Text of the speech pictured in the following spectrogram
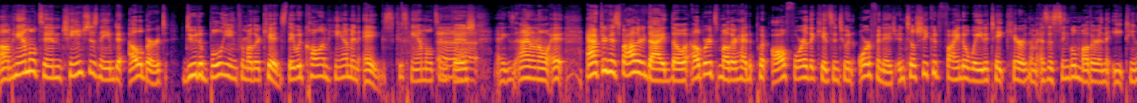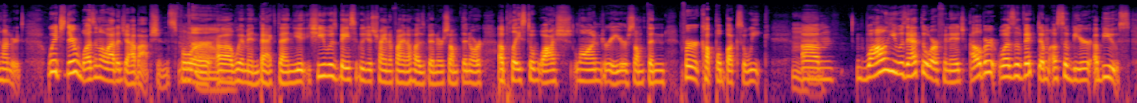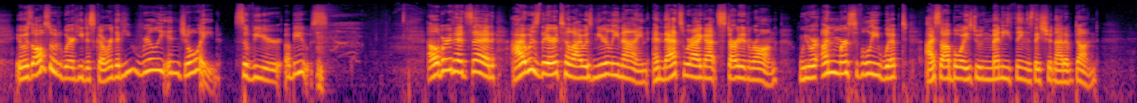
Um, Hamilton changed his name to Albert due to bullying from other kids. They would call him Ham and Eggs because Hamilton fish Uh. eggs. I don't know. It, after his father died, though, Albert's mother had to put all four of the kids into an orphanage until she could find a way to take care of them as a single mother in the 1800s. Which there wasn't a lot of job options for No. uh, women back then. You, she was basically just trying to find a husband or something, or a place to wash laundry or something for a couple bucks a week. Mm. Um, while he was at the orphanage, Albert was a victim of severe abuse. It was also where he discovered that he really enjoyed severe abuse. Albert had said, I was there till I was nearly nine, and that's where I got started wrong. We were unmercifully whipped. I saw boys doing many things they should not have done.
